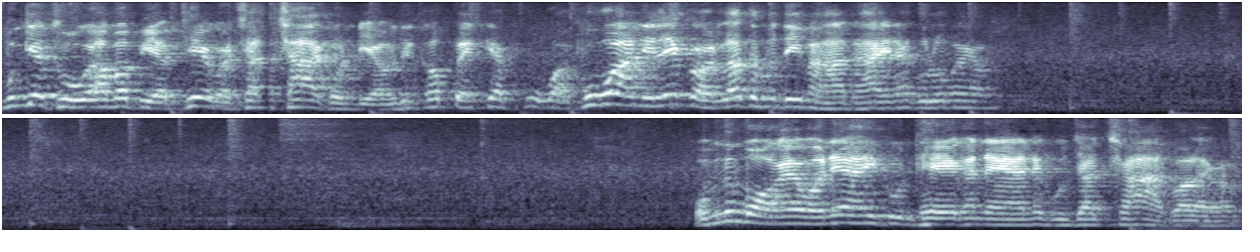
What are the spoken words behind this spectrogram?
มึงจะถูกเอามาเปรียบเทียบกับชาติชาติคนเดียวซึ่งเขาเป็นแค่ผู้ว่าผู้ว่านี่เล็กกว่ารัฐมนตรีมหาไทยนะคุณรู้ไหมครับ ผมต้องบอกไงวันนี้ให้คุณเทคะแนนให้คุณชัดชาติว่าอะไรครับ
